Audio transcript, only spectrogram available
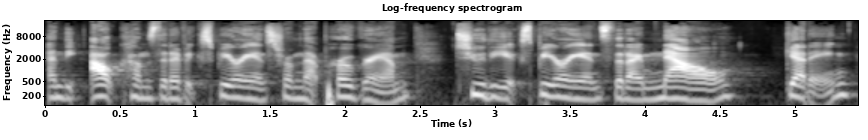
and the outcomes that I've experienced from that program to the experience that I'm now getting.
